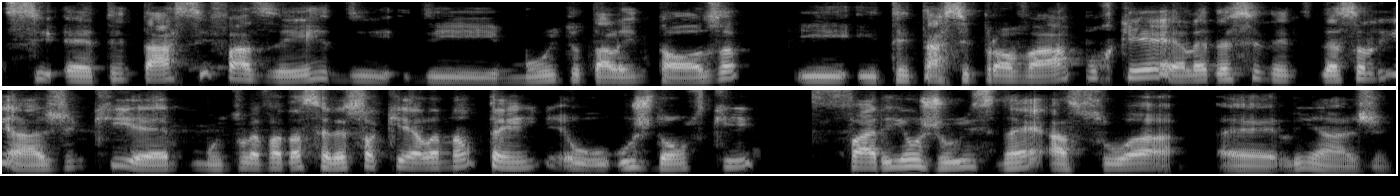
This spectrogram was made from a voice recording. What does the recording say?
se, é, tentar se fazer de, de muito talentosa e, e tentar se provar, porque ela é descendente dessa linhagem que é muito levada a sério, só que ela não tem os dons que fariam jus né, à sua é, linhagem.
